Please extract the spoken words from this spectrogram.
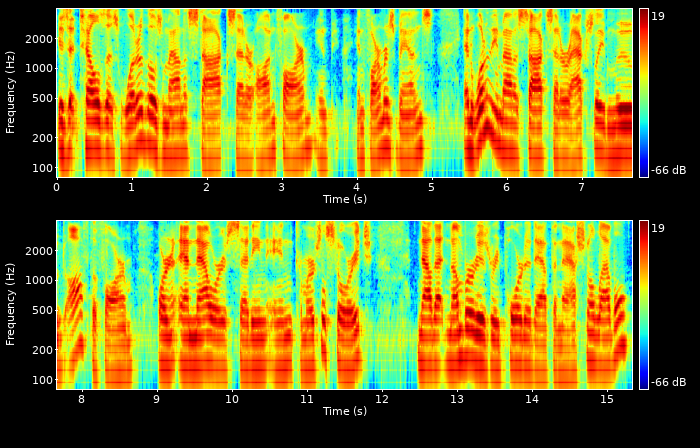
is it tells us what are those amount of stocks that are on farm in in farmers' bins, and what are the amount of stocks that are actually moved off the farm or and now are setting in commercial storage. Now that number is reported at the national level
